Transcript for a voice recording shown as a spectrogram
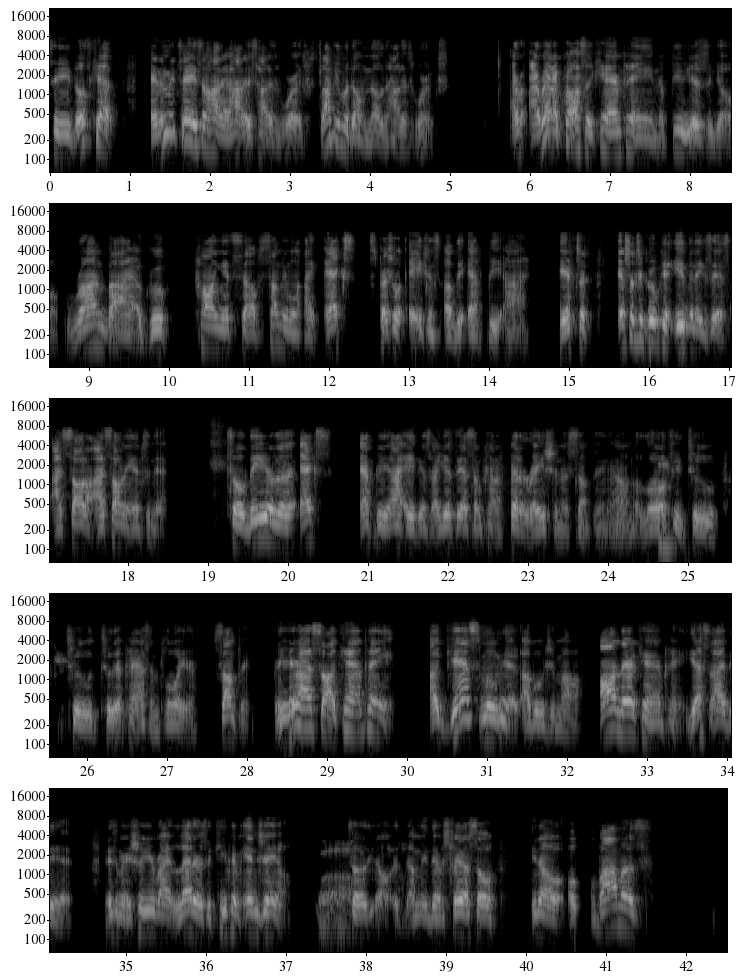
See, those cats and let me tell you something how, how this how this works. A lot of people don't know how this works. I, I ran across a campaign a few years ago run by a group calling itself something like ex special agents of the FBI. If such, if such a group can even exist, I saw it, I saw on the internet. So these are the ex FBI agents. I guess they have some kind of federation or something. I don't know, loyalty hmm. to to to their past employer, something. But here I saw a campaign against Mumia Abu Jamal on their campaign. Yes, I did. They said, make sure you write letters to keep him in jail. Whoa. So, you know, I mean, they're straight up. So, you know, Obama's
